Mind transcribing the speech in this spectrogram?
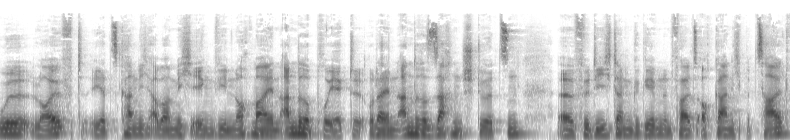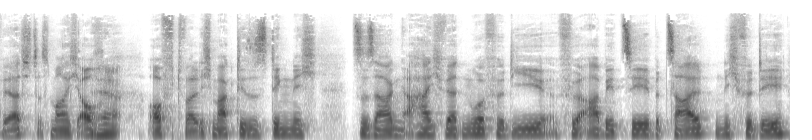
cool, läuft, jetzt kann ich aber mich irgendwie nochmal in andere Projekte oder in andere Sachen stürzen, äh, für die ich dann gegebenenfalls auch gar nicht bezahlt werde. Das mache ich auch ja. oft, weil ich mag dieses Ding nicht zu sagen, aha, ich werde nur für die, für A, B, C bezahlt, nicht für D,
